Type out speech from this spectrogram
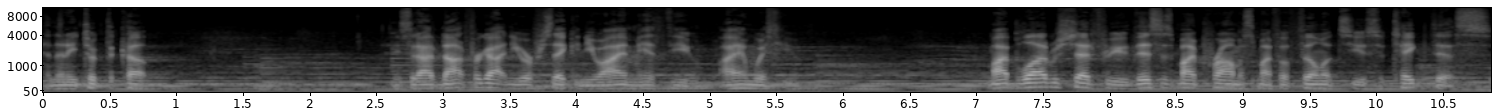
And then he took the cup. He said, I have not forgotten you or forsaken you. I am with you. I am with you. My blood was shed for you. This is my promise, my fulfillment to you. So take this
